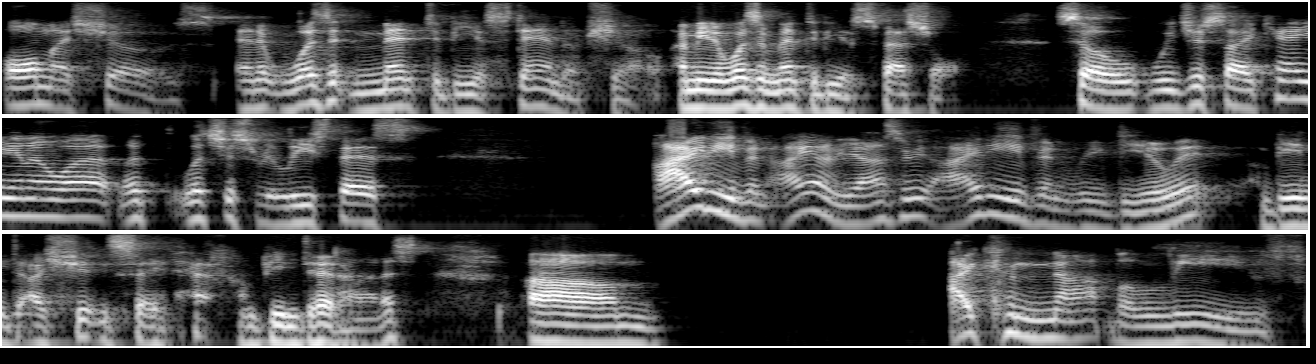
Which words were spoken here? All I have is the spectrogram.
all my shows and it wasn't meant to be a stand-up show. I mean it wasn't meant to be a special. So we just like hey you know what? Let, let's just release this. I'd even i gotta be honest with you i'd even review it. I'm being i shouldn't say that i'm being dead honest. Um, i cannot believe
